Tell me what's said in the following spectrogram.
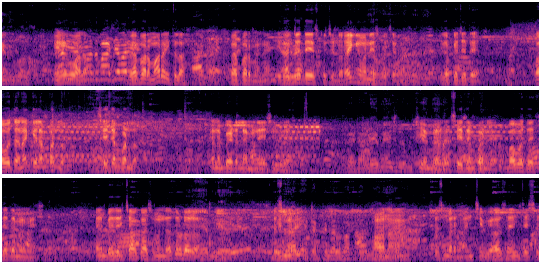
ఏనుగు వాళ్ళ వ్యాపారమా రైతుల? వ్యాపారమేనా? ఇది ఒక జత వేసుకొచ్చిండారా? ఇంకేమైనా వేసుకొచ్చారా? ఇది ఒక జతే. బాగుతానా? గెలం పండ్లు? సేద్యం పండ్లు? ఏమైనా బేటలు ఏమైనా వేసిండ్రా? ఏం లేదు సేద్యం పండ్లే. బాబోతాయి సేద్యం ఏమి ఏమైనా బెదిరించే అవకాశం ఉందా? దూడలు? అవునా? ప్లస్ మరి మంచి వ్యవసాయం చేసే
